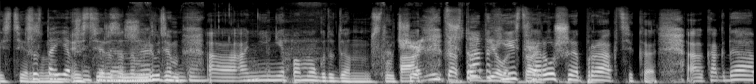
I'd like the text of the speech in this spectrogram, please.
истерзанным истерзанным да, людям, да. а, они не помогут в данном случае. А они в Штатах делать, есть кстати? хорошая практика, а, когда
